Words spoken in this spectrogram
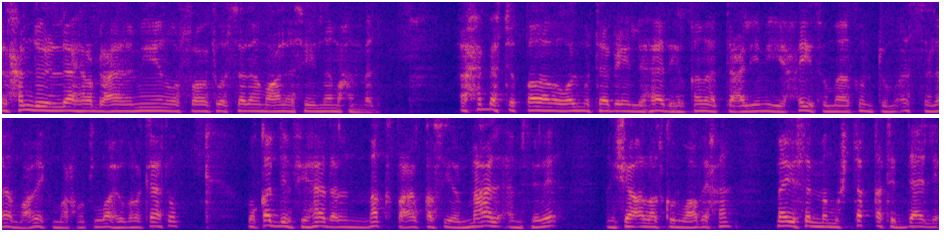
الحمد لله رب العالمين والصلاة والسلام على سيدنا محمد. أحبتي الطلبة والمتابعين لهذه القناة التعليمية حيثما كنتم السلام عليكم ورحمة الله وبركاته. أقدم في هذا المقطع القصير مع الأمثلة إن شاء الله تكون واضحة ما يسمى مشتقة الدالة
